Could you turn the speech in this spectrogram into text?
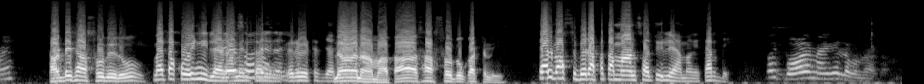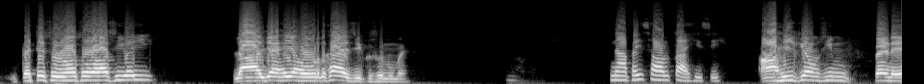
ਹੈਂ? 750 ਦੇ ਦਿਓ ਮੈਂ ਤਾਂ ਕੋਈ ਨਹੀਂ ਲੈਣਾ ਮੈਨੂੰ ਤਾਂ। ਰੇਟ ਜਾ ਨਾ ਨਾ ਮਾਤਾ 700 ਤੋਂ ਘੱਟ ਨਹੀਂ। ਚੱਲ ਬਸ ਫਿਰ ਆਪਾਂ ਤਾਂ ਮਾਨਸਾ ਤੋਂ ਹੀ ਲਿਆਵਾਂਗੇ ਧਰ ਦੇ। ਕੋਈ ਬਹੁਤ ਮਹਿੰਗੇ ਲਾਉਣਾ ਕੱਚੇ 1600 ਵਾਲਾ ਸੀਗਾ ਜੀ? ਲਾਲ ਜਿਹਾ ਇਹ ਜਿਹਾ ਹੋਰ ਦਿਖਾਇਆ ਸੀ ਕਿਸੇ ਨੂੰ ਮੈਂ। ਨਾ ਭਾਈ ਸੌਲ ਤਾਂ ਆਹੀ ਸੀ। ਆਹੀ ਕਿਉਂ ਸੀ ਭੈਣੇ?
